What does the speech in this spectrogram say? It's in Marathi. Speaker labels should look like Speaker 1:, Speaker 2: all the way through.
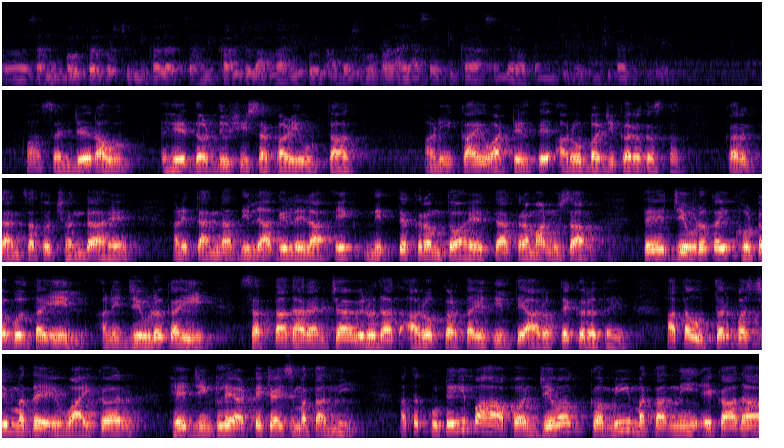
Speaker 1: सर मुंबई उत्तर पश्चिम निकालाचा निकाल जो लागला आहे तो एक आदर्श घोटाळा आहे असं टीका संजय राऊतांनी केली आहे. तुमची काय प्रतिक्रिया
Speaker 2: हा संजय राऊत हे दर दिवशी सकाळी उठतात आणि काय वाटेल ते आरोपबाजी करत असतात. कारण त्यांचा तो छंद आहे आणि त्यांना दिला गेलेला एक नित्यक्रम तो आहे. त्या क्रमानुसार ते जेवढं काही खोटं बोलता येईल आणि जेवढं काही सत्ताधाऱ्यांच्या विरोधात आरोप करता येतील ते आरोप ते करत आहेत. आता उत्तर पश्चिममध्ये वायकर हे जिंकले अठ्ठेचाळीस मतांनी. आता कुठेही पहा आपण जेव्हा कमी मतांनी एखादा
